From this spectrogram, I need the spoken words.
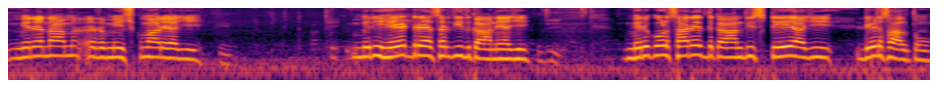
ਮੇਰਾ ਨਾਮ ਰਮੇਸ਼ ਕੁਮਾਰ ਆ ਜੀ। ਮੇਰੀ ਹੇਅਰ ਡਰੈਸਰ ਦੀ ਦੁਕਾਨ ਆ ਜੀ। ਜੀ। ਮੇਰੇ ਕੋਲ ਸਾਰੇ ਦੁਕਾਨ ਦੀ ਸਟੇ ਆ ਜੀ ਡੇਢ ਸਾਲ ਤੋਂ।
